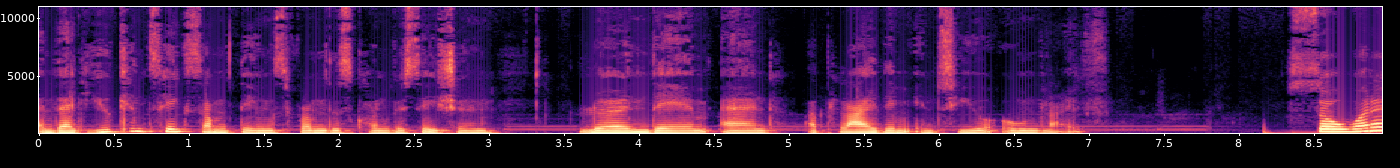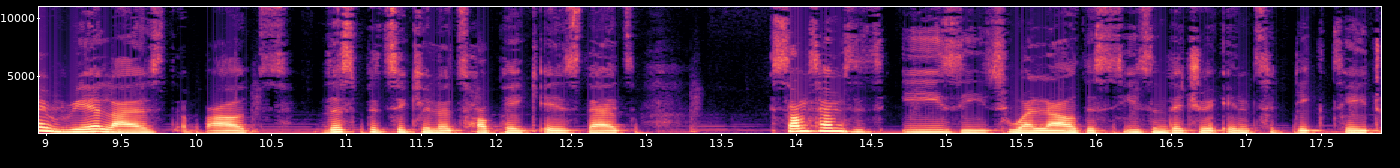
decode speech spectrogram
and that you can take some things from this conversation, learn them, and apply them into your own life. So, what I realized about this particular topic is that sometimes it's easy to allow the season that you're in to dictate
